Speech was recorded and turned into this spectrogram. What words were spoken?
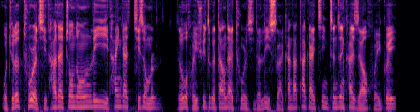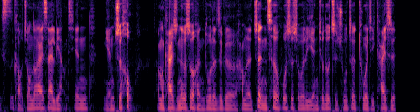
我觉得土耳其它在中东利益，它应该其实我们。如果回去这个当代土耳其的历史来看，它大概进真正开始要回归思考中东，大概是在两千年之后，他们开始那个时候很多的这个他们的政策或是所谓的研究都指出，这土耳其开始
